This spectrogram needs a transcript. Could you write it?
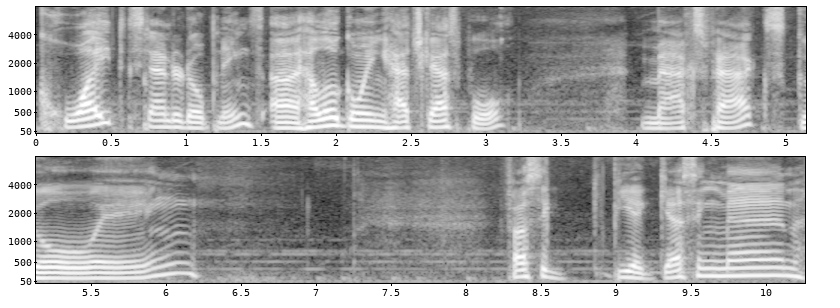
quite standard openings. Uh, Hello going hatch gas pool. MaxPax going. If I was to be a guessing man,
